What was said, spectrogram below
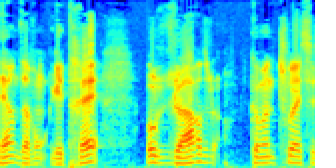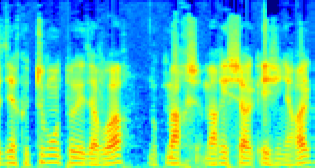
Là, nous avons les traits. Old Guard, Command 12, c'est-à-dire que tout le monde peut les avoir. Donc marche, maréchal et général.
